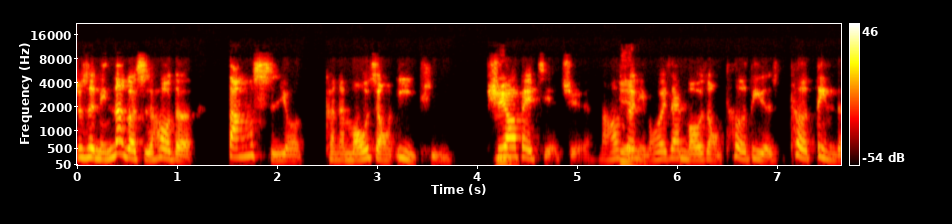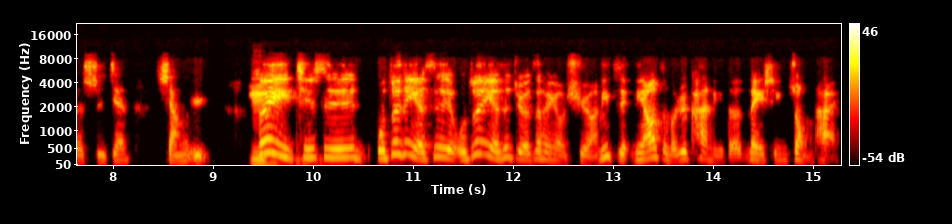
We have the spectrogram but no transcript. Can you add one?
就是你那个时候的当时有可能某种议题需要被解决，然后所以你们会在某种特定的特定的时间相遇。所以其实我最近也是，我最近也是觉得这很有趣啊。你只你要怎么去看你的内心状态，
